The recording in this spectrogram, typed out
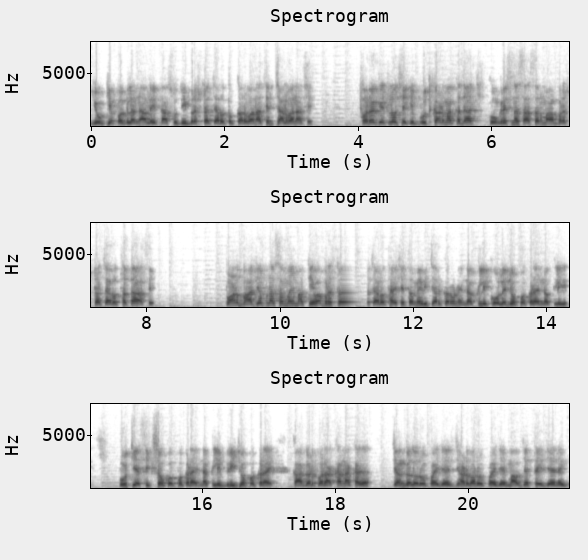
યોગ્ય પગલાં ના લે, ત્યાં સુધી ભ્રષ્ટાચારો તો કરવાના છે ચાલવાના છે. ફરક એટલો છે કે ભૂતકાળમાં કદાચ કોંગ્રેસના શાસનમાં ભ્રષ્ટાચારો થતા હશે. પણ ભાજપના સમયમાં કેવા ભ્રષ્ટાચારો થાય છે તમે વિચાર કરો ને, નકલી કોલેજો પકડાય, નકલી ભૂતિયા શિક્ષકો પકડાય, નકલી બ્રિજો પકડાય, કાગળ પર આખા નાખા જંગલો રોપાઈ જાય, ઝાડવા રોપાઈ જાય, માવજત થઈ જાય અને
